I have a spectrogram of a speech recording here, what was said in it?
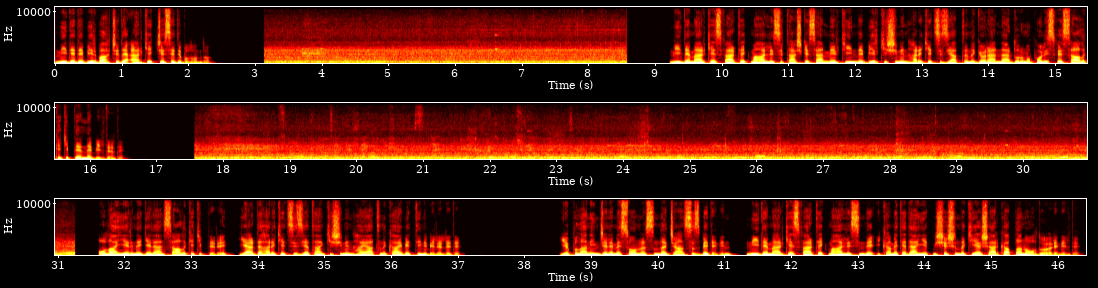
Niğde'de bir bahçede erkek cesedi bulundu. Niğde Merkez Fertek Mahallesi Taşkesen mevkiinde bir kişinin hareketsiz yattığını görenler durumu polis ve sağlık ekiplerine bildirdi. Olay yerine gelen sağlık ekipleri, yerde hareketsiz yatan kişinin hayatını kaybettiğini belirledi. Yapılan inceleme sonrasında cansız bedenin, Niğde Merkez Fertek Mahallesi'nde ikamet eden 70 yaşındaki Yaşar Kaplan olduğu öğrenildi.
